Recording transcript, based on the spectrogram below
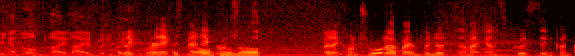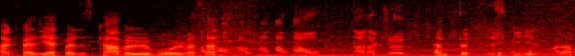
Ich habe nur noch drei Reifen. weil der, weil, der, Ich weil, der weil der Controller beim Benutzen einmal ganz kurz den Kontakt verliert, weil das Kabel wohl was Au, hat. au, au, au, au, au. Ah, danke schön. Dann stürzt das Spiel jedes Mal ab.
